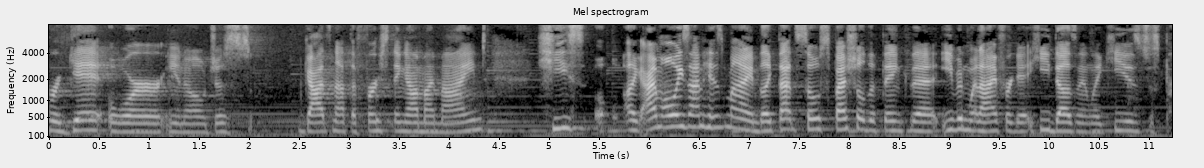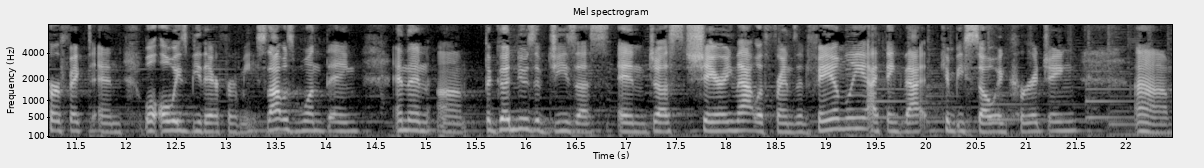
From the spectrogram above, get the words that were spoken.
forget or, you know, just God's not the first thing on my mind, he's like I'm always on his mind. Like that's so special to think that even when I forget, he doesn't. Like he is just perfect and will always be there for me. So that was one thing. And then um, the good news of Jesus and just sharing that with friends and family, I think that can be so encouraging. Um,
